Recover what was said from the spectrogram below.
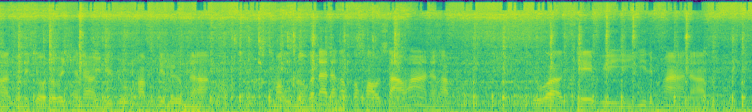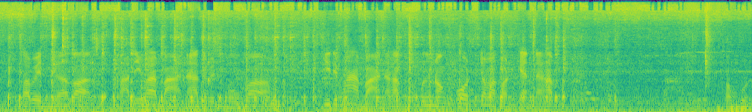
นะฮะทนี้โจทวิชแนลยูทูบครับอย่าลืมนะฮะมาอุดหนุนก็ได้นะครับกะเพราซาวห้านะครับ หรือว่า KP 25 นะครับ ถ้าเป็นเนื้อก็ 35 บาทนะถ้าเป็นหมูก็ 25 บาทนะครับเมืองหนองโคตรจังหวัดขอนแก่นนะครับ ขอบคุณ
